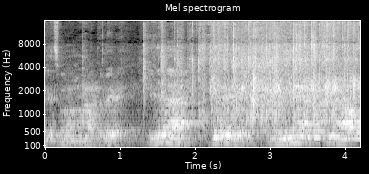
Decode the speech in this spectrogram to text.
ಕೆಲಸವನ್ನು ಮಾಡ್ತೇವೆ. ಇದನ್ನು ಜೊತೆಗೆ ಏನಾಗುತ್ತೆ ನಾವು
